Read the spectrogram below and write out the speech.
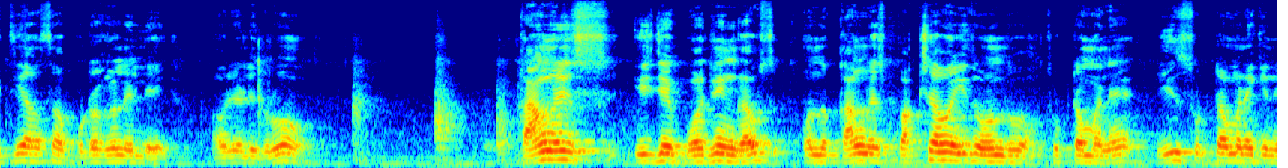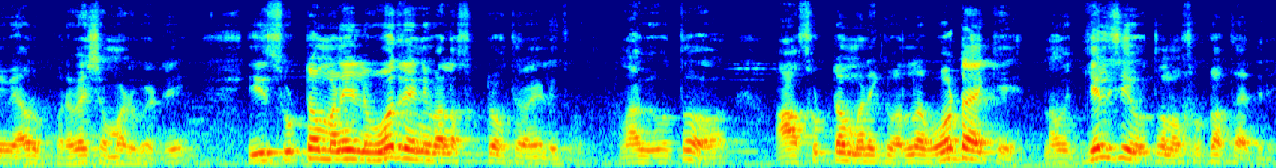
ಇತಿಹಾಸ ಪುಟಗಳಲ್ಲಿ ಅವ್ರು ಹೇಳಿದರು, Congress is a burning house, ಒಂದು ಕಾಂಗ್ರೆಸ್ ಪಕ್ಷ ಇದು ಒಂದು ಸುಟ್ಟ ಮನೆ. ಈ ಸುಟ್ಟ ಮನೆಗೆ ನೀವು ಯಾರು ಪ್ರವೇಶ ಮಾಡಬೇಡ್ರಿ. ಈ ಸುಟ್ಟ ಮನೆಯಲ್ಲಿ ಹೋದರೆ ನೀವೆಲ್ಲ ಸುಟ್ಟು ಹೋಗ್ತೀರ? ಹೇಳಿದರು. ನಾವಿವತ್ತು ಆ ಸುಟ್ಟ ಮನೆಗೆ ಎಲ್ಲ ಓಟ್ ಹಾಕಿ ನಾವು ಗೆಲ್ಲಿಸಿ ಇವತ್ತು ನಾವು ಸುಟ್ಟೋಗ್ತಾ ಇದ್ರಿ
